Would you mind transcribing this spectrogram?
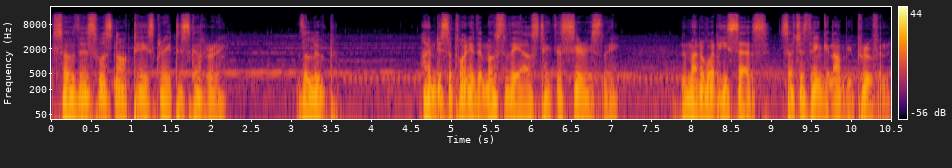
So this was Nocte's great discovery. The loop? I'm disappointed that most of the owls take this seriously. No matter what he says, such a thing cannot be proven.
